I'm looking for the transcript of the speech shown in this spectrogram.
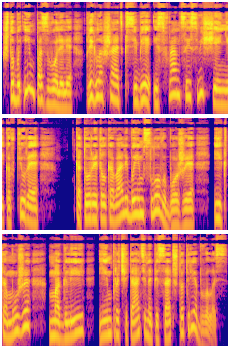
чтобы им позволили приглашать к себе из Франции священников, кюре, которые толковали бы им Слово Божие, и к тому же могли им прочитать и написать, что требовалось.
